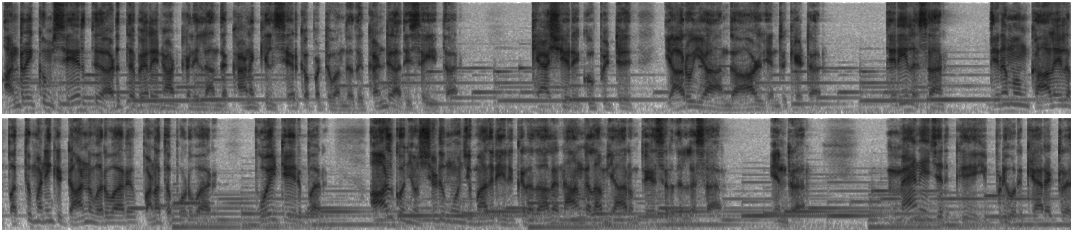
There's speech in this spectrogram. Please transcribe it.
அன்றைக்கும் சேர்த்து அடுத்த வேலை நாட்களில் அந்த கணக்கில் சேர்க்கப்பட்டு வந்தது கண்டு அதிசயித்தார். கேஷியரை கூப்பிட்டு யாருயா அந்த ஆள்? என்று கேட்டார். தெரியல சார். தினமும் காலையில பத்து மணிக்கு டான்னு வருவாரு பணத்தை போடுவார். போயிட்டே இருப்பார். ஆள் கொஞ்சம் சிடுமூஞ்சி மாதிரி இருக்கிறதால நாங்கெல்லாம் யாரும் பேசுறதில்ல சார் என்றார். மேனேஜருக்கு இப்படி ஒரு கேரக்டரை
